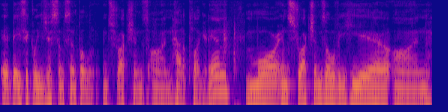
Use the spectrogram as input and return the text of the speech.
It basically just some simple instructions on how to plug it in. More instructions over here on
